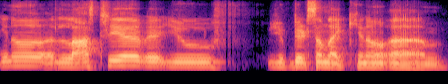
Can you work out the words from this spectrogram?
You know, last year you you did some like you know um,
